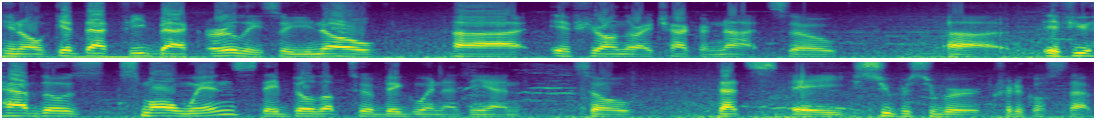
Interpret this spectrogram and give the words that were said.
You know, get that feedback early so you know uh, if you're on the right track or not. So uh, if you have those small wins, they build up to a big win at the end. So that's a super, super critical step.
